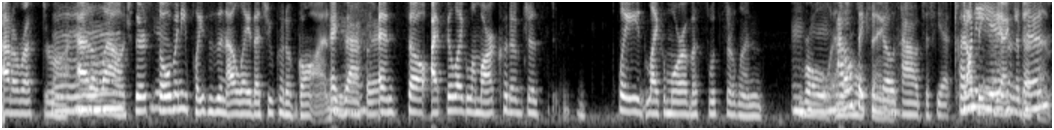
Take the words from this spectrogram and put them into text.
at a restaurant, at a Mm-hmm. lounge. There's so many places in LA that you could have gone." exactly. And so I feel like Lamar could have just played like more of a Switzerland role. Mm-hmm. In Mm-hmm. I don't think thing. he knows how just yet. Twenty years yeah, in the pen,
